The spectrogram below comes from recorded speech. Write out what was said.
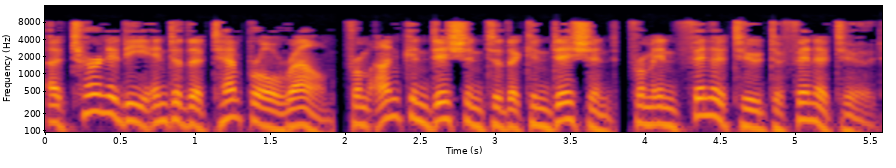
eternity into the temporal realm, from unconditioned to the conditioned, from infinitude to finitude.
